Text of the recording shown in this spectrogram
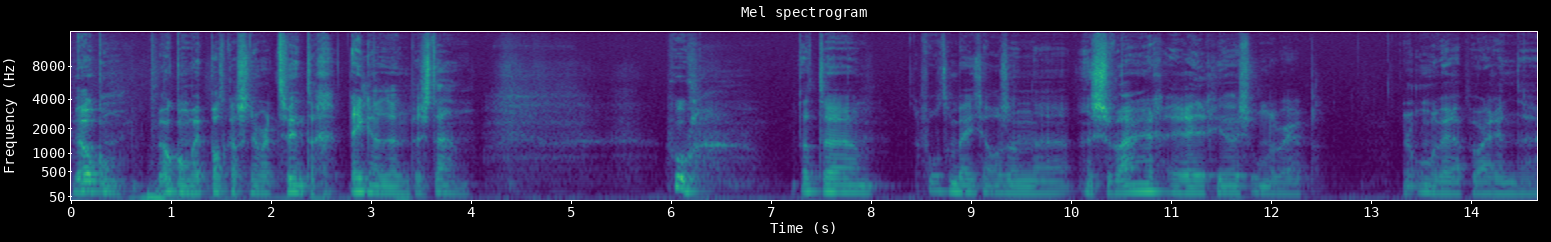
Welkom, welkom bij podcast nummer 20, Engelen bestaan. Oeh, dat uh, voelt een beetje als een, uh, een zwaar religieus onderwerp. Een onderwerp waarin de,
